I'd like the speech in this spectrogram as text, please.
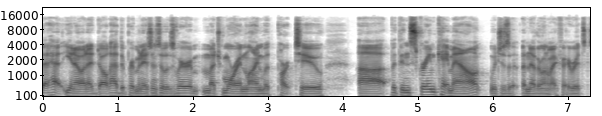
that had you know an adult had the premonition, so it was very much more in line with part two. Uh, but then Scream came out, which is another one of my favorites.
